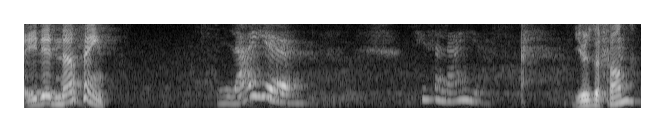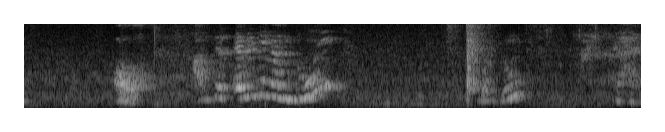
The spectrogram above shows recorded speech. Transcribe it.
he did nothing. Liar. He's a liar. Use the phone. Oh, after everything I'm doing? What's doing? My God.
